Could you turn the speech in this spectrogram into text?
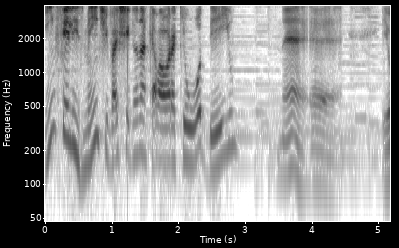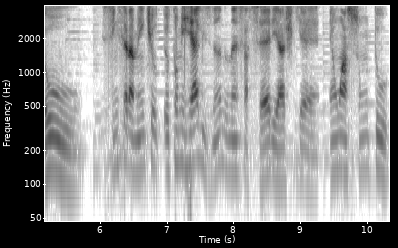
infelizmente vai chegando aquela hora que eu odeio, né? É, eu, sinceramente, eu, eu tô me realizando nessa série. Acho que é, é um assunto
